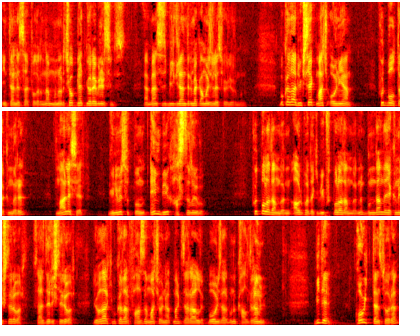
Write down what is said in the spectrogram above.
İnternet sayfalarından bunları çok net görebilirsiniz. Yani ben sizi bilgilendirmek amacıyla söylüyorum bunu. Bu kadar yüksek maç oynayan futbol takımları maalesef günümüz futbolunun en büyük hastalığı bu. Futbol adamlarının Avrupa'daki büyük futbol adamlarının bundan da yakınışları var. Serzenişleri var. Diyorlar ki bu kadar fazla maç oynatmak zararlı. Bu oyuncular bunu kaldıramıyor. Bir de Covid'den sonra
